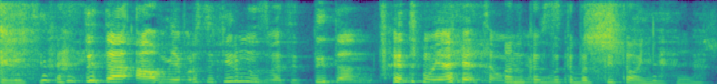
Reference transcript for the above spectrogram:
Или Титаник. Титан. А, у меня просто фирма называется Титан, поэтому я это... Он как будто бы титоник, знаешь.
